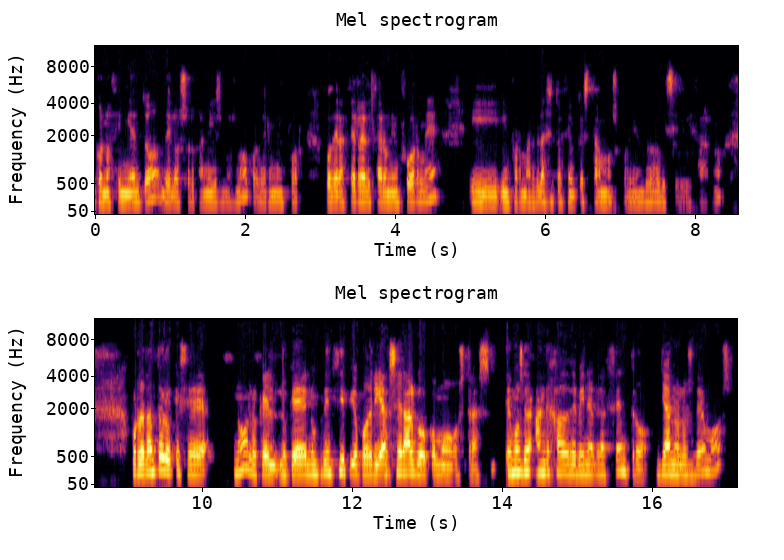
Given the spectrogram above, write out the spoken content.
conocimiento de los organismos, ¿no? poder, poder hacer realizar un informe y informar de la situación que estamos pudiendo visibilizar. ¿no? Por lo tanto, lo que, se, ¿no? lo, que, lo que en un principio podría ser algo como, ostras, hemos han dejado de venir al centro, ya no los vemos,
